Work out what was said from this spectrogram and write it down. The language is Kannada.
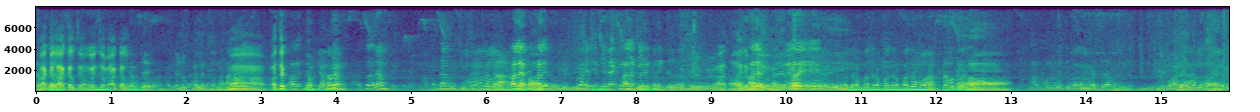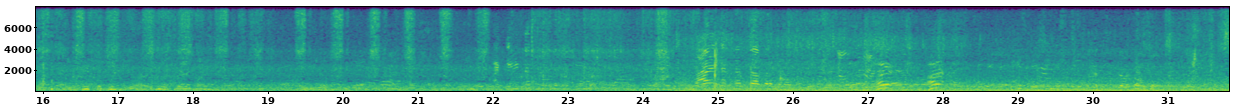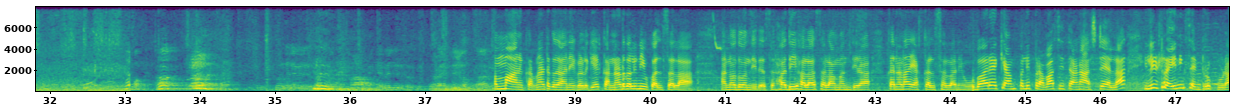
ಹಾಕಲ್ ಹಾಕಲ್ ಸ್ವಾಮಿ ಒಂದು ಸ್ವಾಮಿ ಹಾಕಲ್ ಹಾ ಅದಕ್ಕೆ ನಮ್ಮ ಕರ್ನಾಟಕದ ಆನೆಗಳಿಗೆ ಕನ್ನಡದಲ್ಲಿ ನೀವು ಕಲಿಸಲ್ಲ ಅನ್ನೋದೊಂದಿದೆ ಸರ್. ಹದಿ, ಹಲ ಸಲಾಮ್ ಅಂತೀರಾ, ಕನ್ನಡ ಯಾಕೆ ಕಲಿಸಲ್ಲ ನೀವು? ಬಾರೆ ಕ್ಯಾಂಪಲ್ಲಿ ಪ್ರವಾಸಿ ತಾಣ ಅಷ್ಟೇ ಅಲ್ಲ, ಇಲ್ಲಿ ಟ್ರೈನಿಂಗ್ ಸೆಂಟ್ರು ಕೂಡ.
